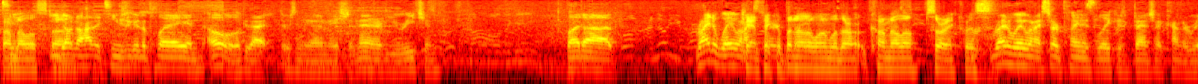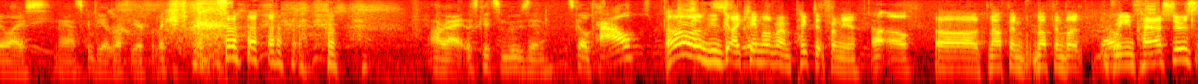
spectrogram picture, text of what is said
Carmelo you don't know how the teams are going to play, and oh, look at that. There's a new animation there. if You reach him. But uh, right away when I Can't pick started up another playing, one with our Carmelo. Sorry, Chris. right away when I started playing as the Lakers bench, I kind of realized, man, it's going to be a rough year for Lakers fans. All right, let's get some moves in. Let's go, pal. Oh, I came over and picked it from you. Uh-oh. Oh, nothing, nothing but Nope. green pastures.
